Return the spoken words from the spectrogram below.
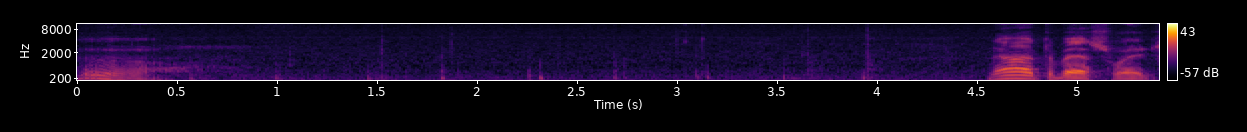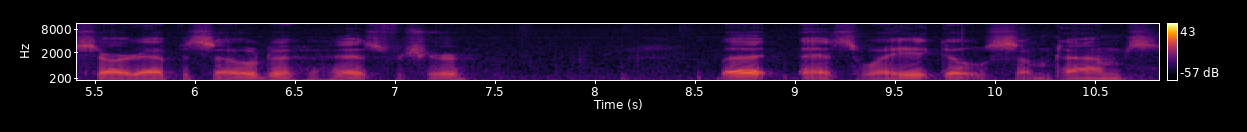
Not the best way to start an episode, that's for sure. But that's the way it goes sometimes.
